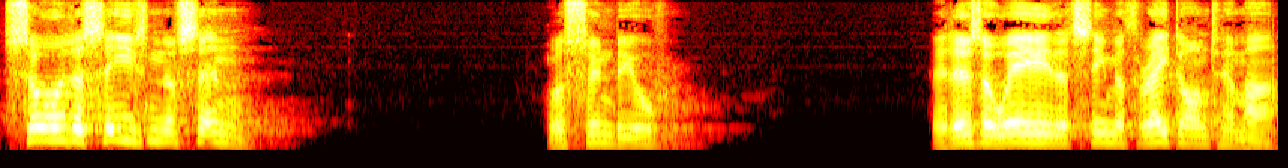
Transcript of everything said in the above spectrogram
so the season of sin will soon be over. It is a way that seemeth right unto a man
